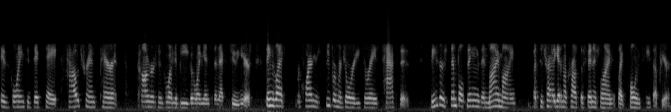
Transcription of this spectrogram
is going to dictate how transparent Congress is going to be going into the next two years. Things like requiring a supermajority to raise taxes. These are simple things in my mind, but to try to get them across the finish line, it's like pulling teeth up here.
